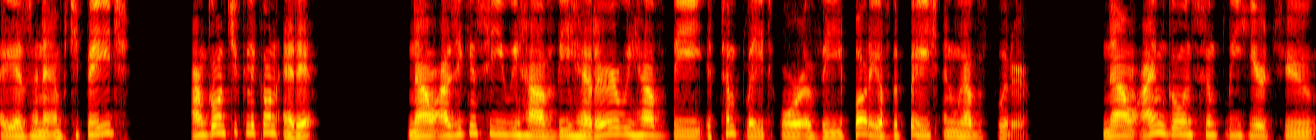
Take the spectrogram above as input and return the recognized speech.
is an empty page. I'm going to click on edit now, as you can see, we have the header, we have the template or the body of the page, and we have the footer. Now, I'm going simply here to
